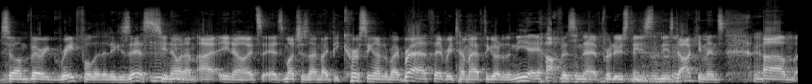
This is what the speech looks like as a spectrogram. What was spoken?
So I'm very grateful that it exists. You know, and I'm I, you know it's as much as I might be cursing under my breath every time I have to go to the NIE office and I produce these these documents. Um,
